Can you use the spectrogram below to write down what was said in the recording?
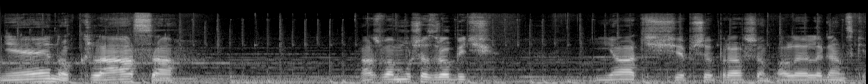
Nie no, klasa. Aż wam muszę zrobić ja cię przepraszam, ale eleganckie.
